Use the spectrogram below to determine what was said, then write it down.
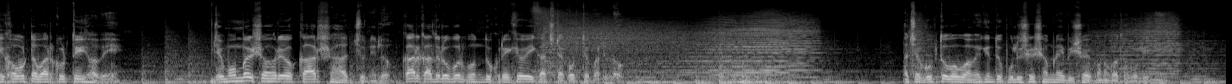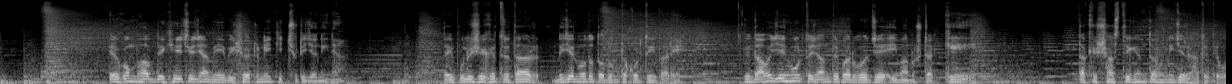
এই খবরটা বার করতেই হবে যে মুম্বাই শহরে ও কার সাহায্য নিল, কার কাদের ওপর বন্দুক রেখেও এই কাজটা করতে পারল। আচ্ছা গুপ্তবাবু, আমি কিন্তু পুলিশের সামনে এই বিষয়ে কোনো কথা বলিনি। এরকম ভাব দেখিয়েছি যে আমি এই বিষয়টা নিয়ে কিচ্ছুটি জানি না। তাই পুলিশ এক্ষেত্রে তার নিজের মতো তদন্ত করতেই পারে। কিন্তু আমি যে মুহূর্তে জানতে পারব যে এই মানুষটা কে তাকে শাস্তি কিন্তু আমি নিজের হাতে দেব।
